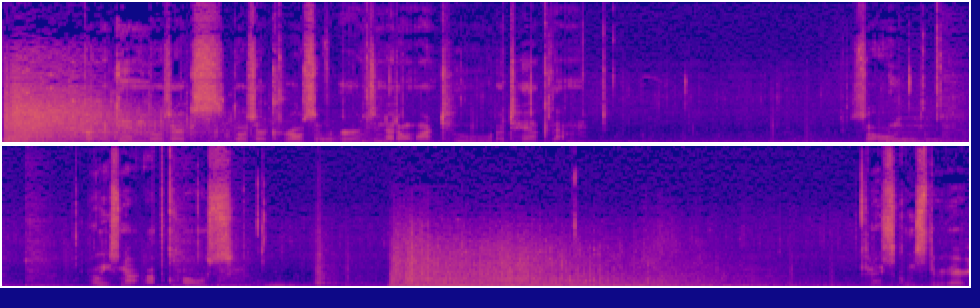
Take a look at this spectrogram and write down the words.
But again, those are those are corrosive urns, and I don't want to attack them. So, at least not up close. Can I squeeze through there?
